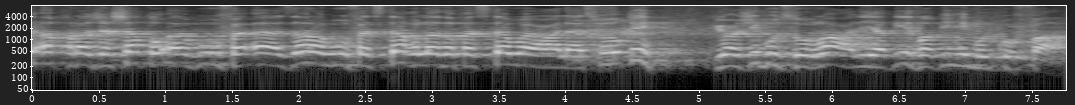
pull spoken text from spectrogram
أخرج شطأه فآزره فاستغلظ فاستوى على سوقه يعجب الزراع ليغيظ بهم الكفار.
